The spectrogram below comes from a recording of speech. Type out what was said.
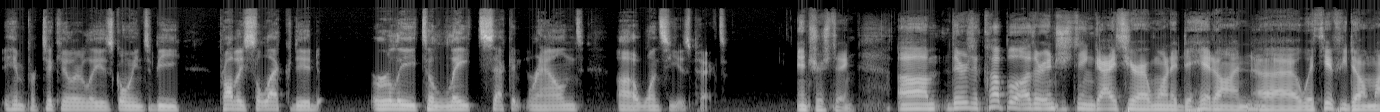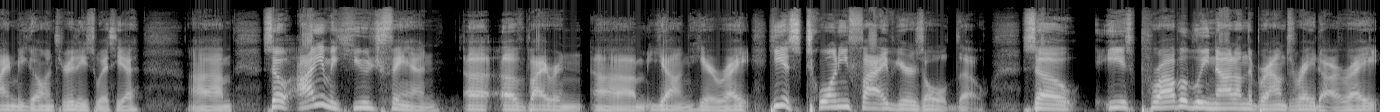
him particularly is going to be probably selected early to late second round uh, once he is picked. Interesting. Um, there's a couple other interesting guys here I wanted to hit on uh, with you, if you don't mind me going through these with you. Um, so I am a huge fan uh, of Byron um, Young here, right? He is 25 years old, though. So he's probably not on the Browns' radar, right?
